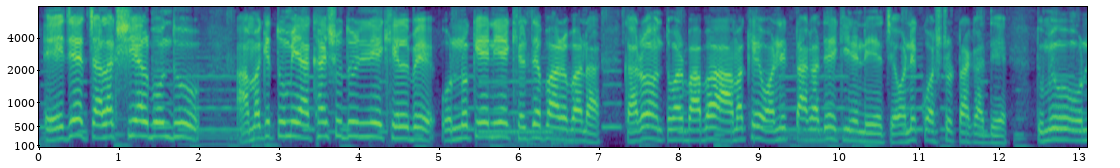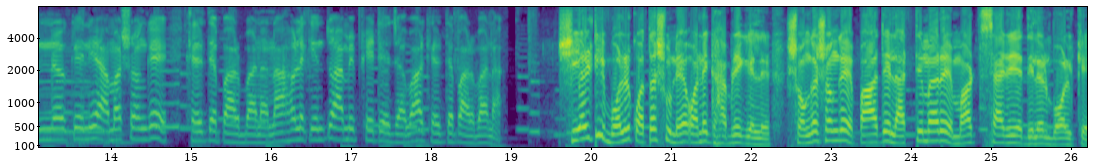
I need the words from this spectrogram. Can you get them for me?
এই যে চালাক শিয়াল বন্ধু, আমাকে তুমি একাই শুধু নিয়ে খেলবে, অন্যকে নিয়ে খেলতে পারবে না। কারণ তোমার বাবা আমাকে অনেক টাকা দিয়ে কিনে নিয়েছে, অনেক কষ্ট টাকা দিয়ে। তুমি অন্যকে নিয়ে আমার সঙ্গে খেলতে পারবা না না হলে কিন্তু আমি ফেটে যাব আর খেলতে পারবা না। শিয়ালটি বলের কথা শুনে অনেক ঘাবড়ে গেলেন। সঙ্গে সঙ্গে পা দিয়ে লাত্তি মারে মাঠ সারিয়ে দিলেন বলকে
